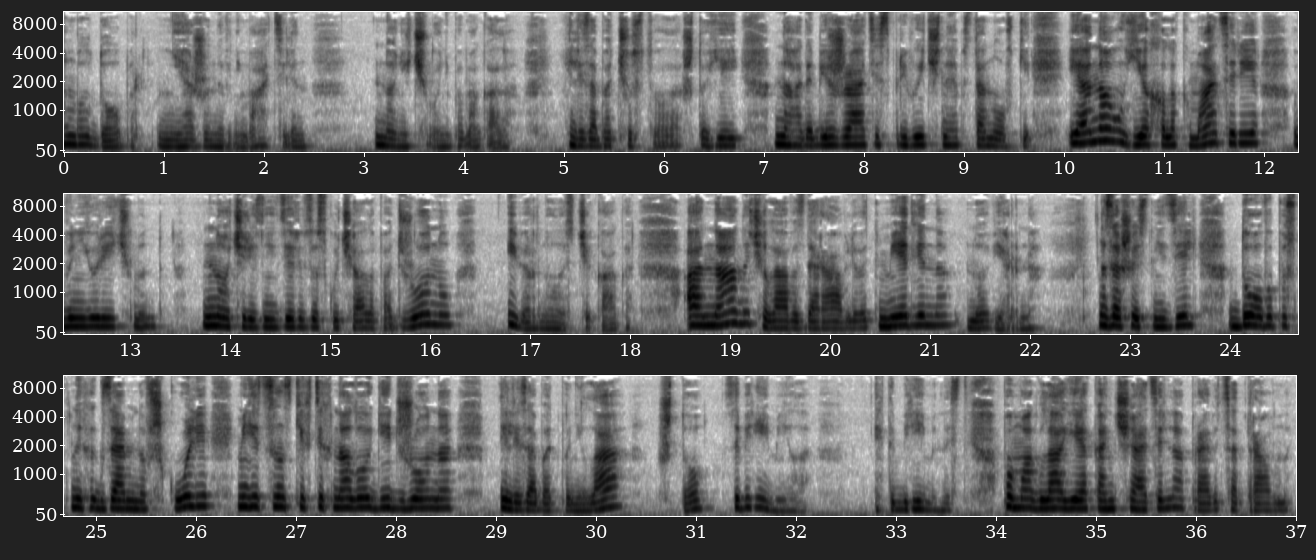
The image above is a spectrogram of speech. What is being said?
Он был добр, нежен и внимателен, но ничего не помогало. Элизабет чувствовала, что ей надо бежать из привычной обстановки, и она уехала к матери в Нью-Ричмонд, но через неделю заскучала по Джону и вернулась в Чикаго. Она начала выздоравливать медленно, но верно. За шесть недель до выпускных экзаменов в школе медицинских технологий Джона Элизабет поняла, что забеременела. Эта беременность помогла ей окончательно оправиться от травмы.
